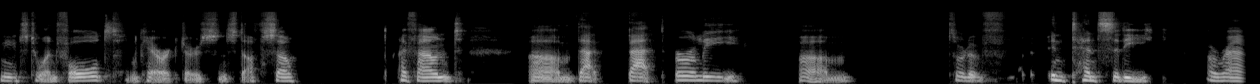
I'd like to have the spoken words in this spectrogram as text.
needs to unfold and characters and stuff. So I found um, that that early um, sort of intensity around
